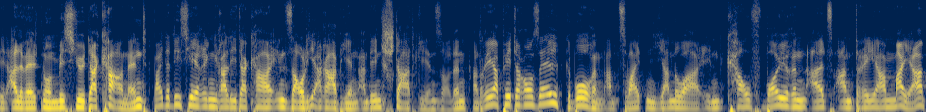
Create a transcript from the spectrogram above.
den alle Welt nur Monsieur Dakar nennt, bei der diesjährigen Rallye Dakar in Saudi-Arabien an den Start gehen sollen. Andrea Peter Ronsell, geboren am 2. Januar in Kaufbeuren als Andrea Meyer,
